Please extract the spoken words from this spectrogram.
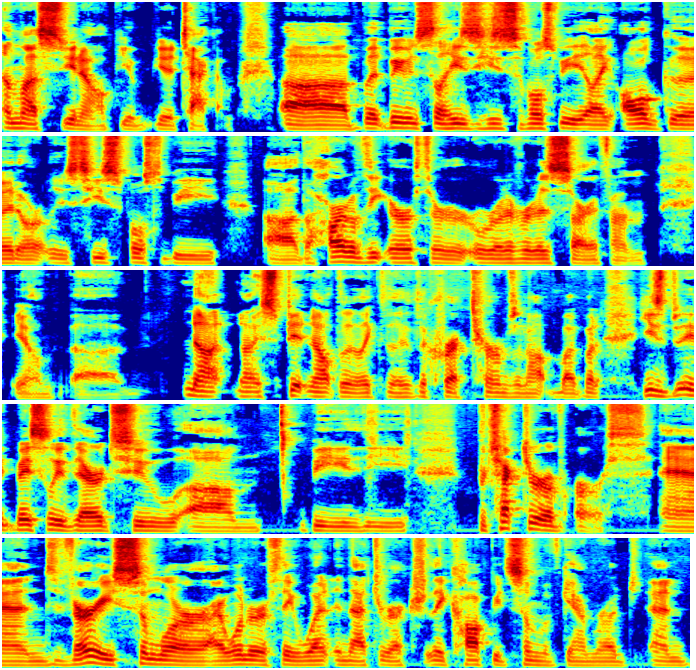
Unless you know you, you attack him, uh, but even still, he's he's supposed to be like all good, or at least he's supposed to be uh, the heart of the earth, or, or whatever it is. Sorry if I'm you know uh, not not spitting out the like the, the correct terms or not but but he's basically there to um be the protector of earth and very similar i wonder if they went in that direction they copied some of gamera and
